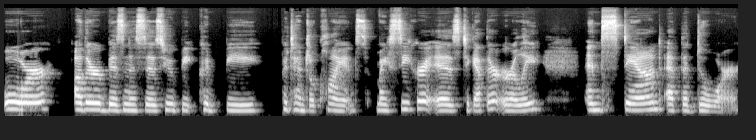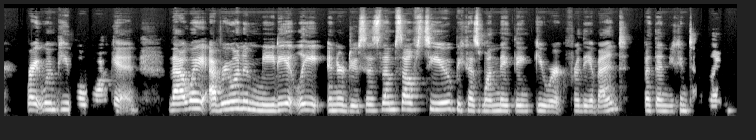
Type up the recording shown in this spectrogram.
or other businesses who be, could be potential clients. My secret is to get there early and stand at the door right when people walk in. That way, everyone immediately introduces themselves to you because when they think you work for the event, but then you can tell them,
